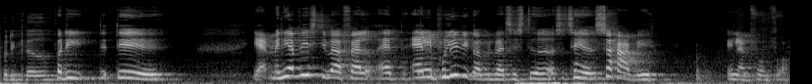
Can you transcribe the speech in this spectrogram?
på det glade. Fordi det, det... Ja, men jeg vidste i hvert fald, at alle politikere ville være til stede, og så tænkte jeg, så har vi en eller anden form for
